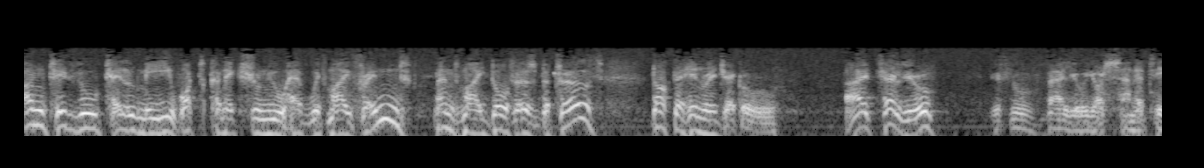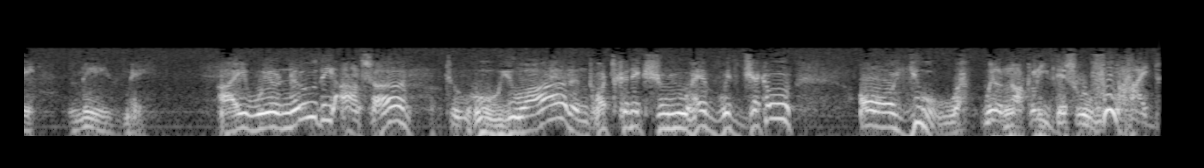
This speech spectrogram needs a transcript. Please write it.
until you tell me what connection you have with my friend and my daughter's betrothed, Dr. Henry Jekyll. I tell you, if you value your sanity, leave me. I will know the answer to who you are and what connection you have with Jekyll, or you will not leave this room. Hyde.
